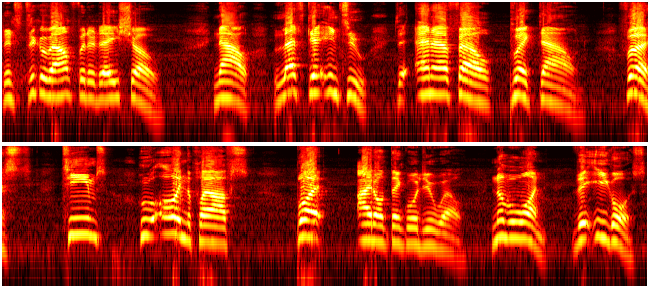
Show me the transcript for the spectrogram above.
Then stick around for today's show. Now, let's get into the NFL breakdown. First, teams who are in the playoffs, but I don't think will do well. Number one, the Eagles.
